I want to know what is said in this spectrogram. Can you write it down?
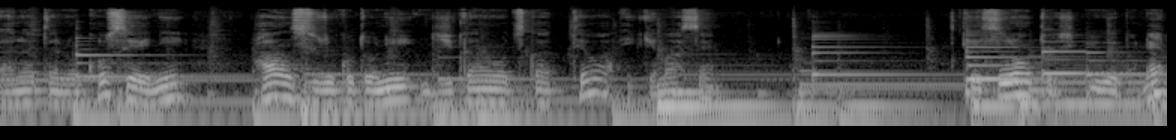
あなたの個性に反することに時間を使ってはいけません。結論と言えばね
